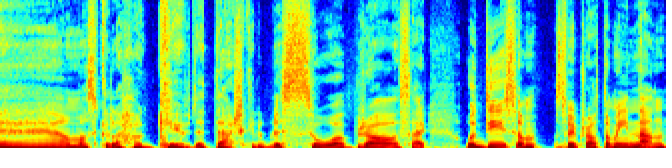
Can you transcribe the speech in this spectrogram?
eh, om man skulle ha, gud, det där skulle bli så bra. Och, så här. och det är som, som vi pratade om innan,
